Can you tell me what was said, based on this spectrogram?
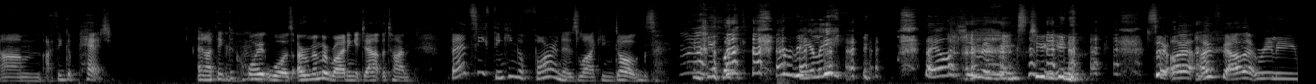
um, I think, a pet and I think the Mhm. quote was, I remember writing it down at the time, fancy thinking of foreigners liking dogs. And you're like, really? they are human beings too, you know. So I, I found that really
